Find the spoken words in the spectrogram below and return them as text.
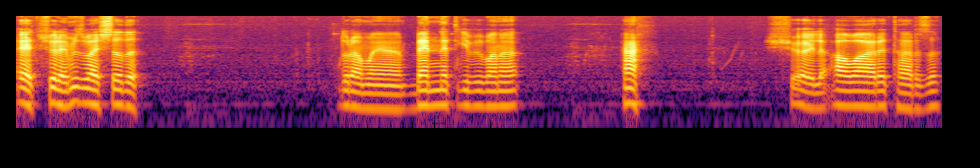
Evet süremiz başladı. Dur ama ya. Bennet gibi bana... Heh. Şöyle avare tarzı.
